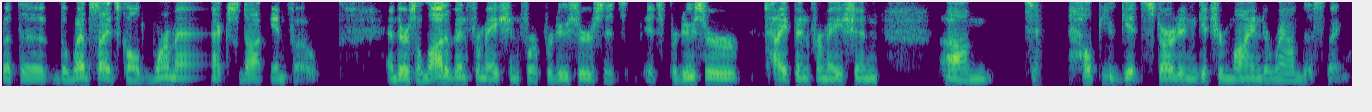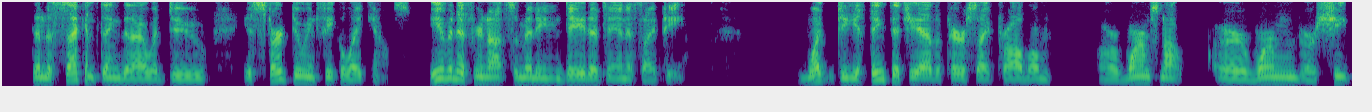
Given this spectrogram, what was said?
but the the website's called wormx.info and there's a lot of information for producers. It's it's producer type information. Um, help you get started and get your mind around this thing. Then the second thing that I would do is start doing fecal egg counts, even if you're not submitting data to NSIP. what do you think that you have a parasite problem or worms not or worm or sheep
